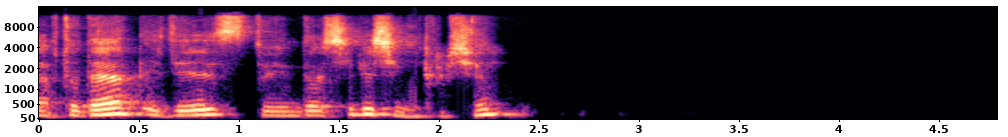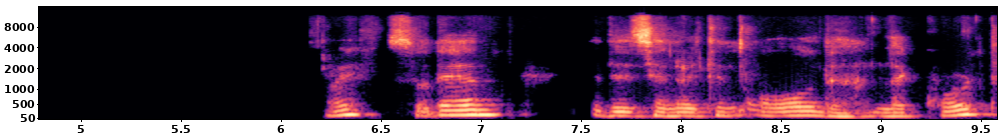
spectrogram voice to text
After that, it is doing the CBC encryption. Right, so then it is generating all the record.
